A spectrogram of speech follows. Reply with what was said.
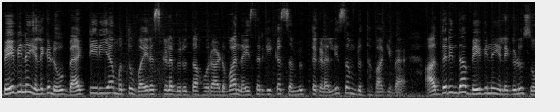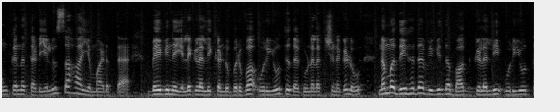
ಬೇವಿನ ಎಲೆಗಳು ಬ್ಯಾಕ್ಟೀರಿಯಾ ಮತ್ತು ವೈರಸ್ಗಳ ವಿರುದ್ಧ ಹೋರಾಡುವ ನೈಸರ್ಗಿಕ ಸಂಯುಕ್ತಗಳಲ್ಲಿ ಸಮೃದ್ಧವಾಗಿವೆ. ಆದ್ದರಿಂದ ಬೇವಿನ ಎಲೆಗಳು ಸೋಂಕನ್ನು ತಡೆಯಲು ಸಹಾಯ ಮಾಡುತ್ತೆ. ಬೇವಿನ ಎಲೆಗಳಲ್ಲಿ ಕಂಡುಬರುವ ಉರಿಯೂತದ ಗುಣಲಕ್ಷಣಗಳು ನಮ್ಮ ದೇಹದ ವಿವಿಧ ಭಾಗಗಳಲ್ಲಿ ಉರಿಯೂತ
